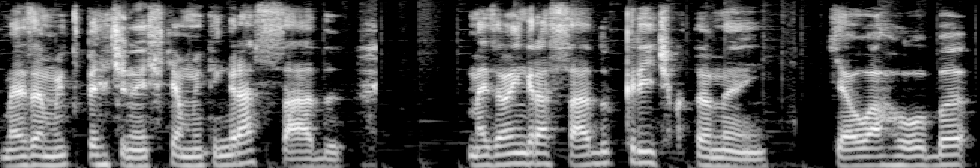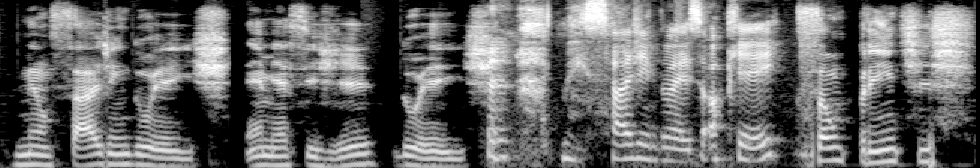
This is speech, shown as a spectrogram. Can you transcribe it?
Mas é muito pertinente, porque é muito engraçado. Mas é um engraçado crítico também. que é o arroba mensagem do ex, MSG do ex. mensagem do ex, ok. São prints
